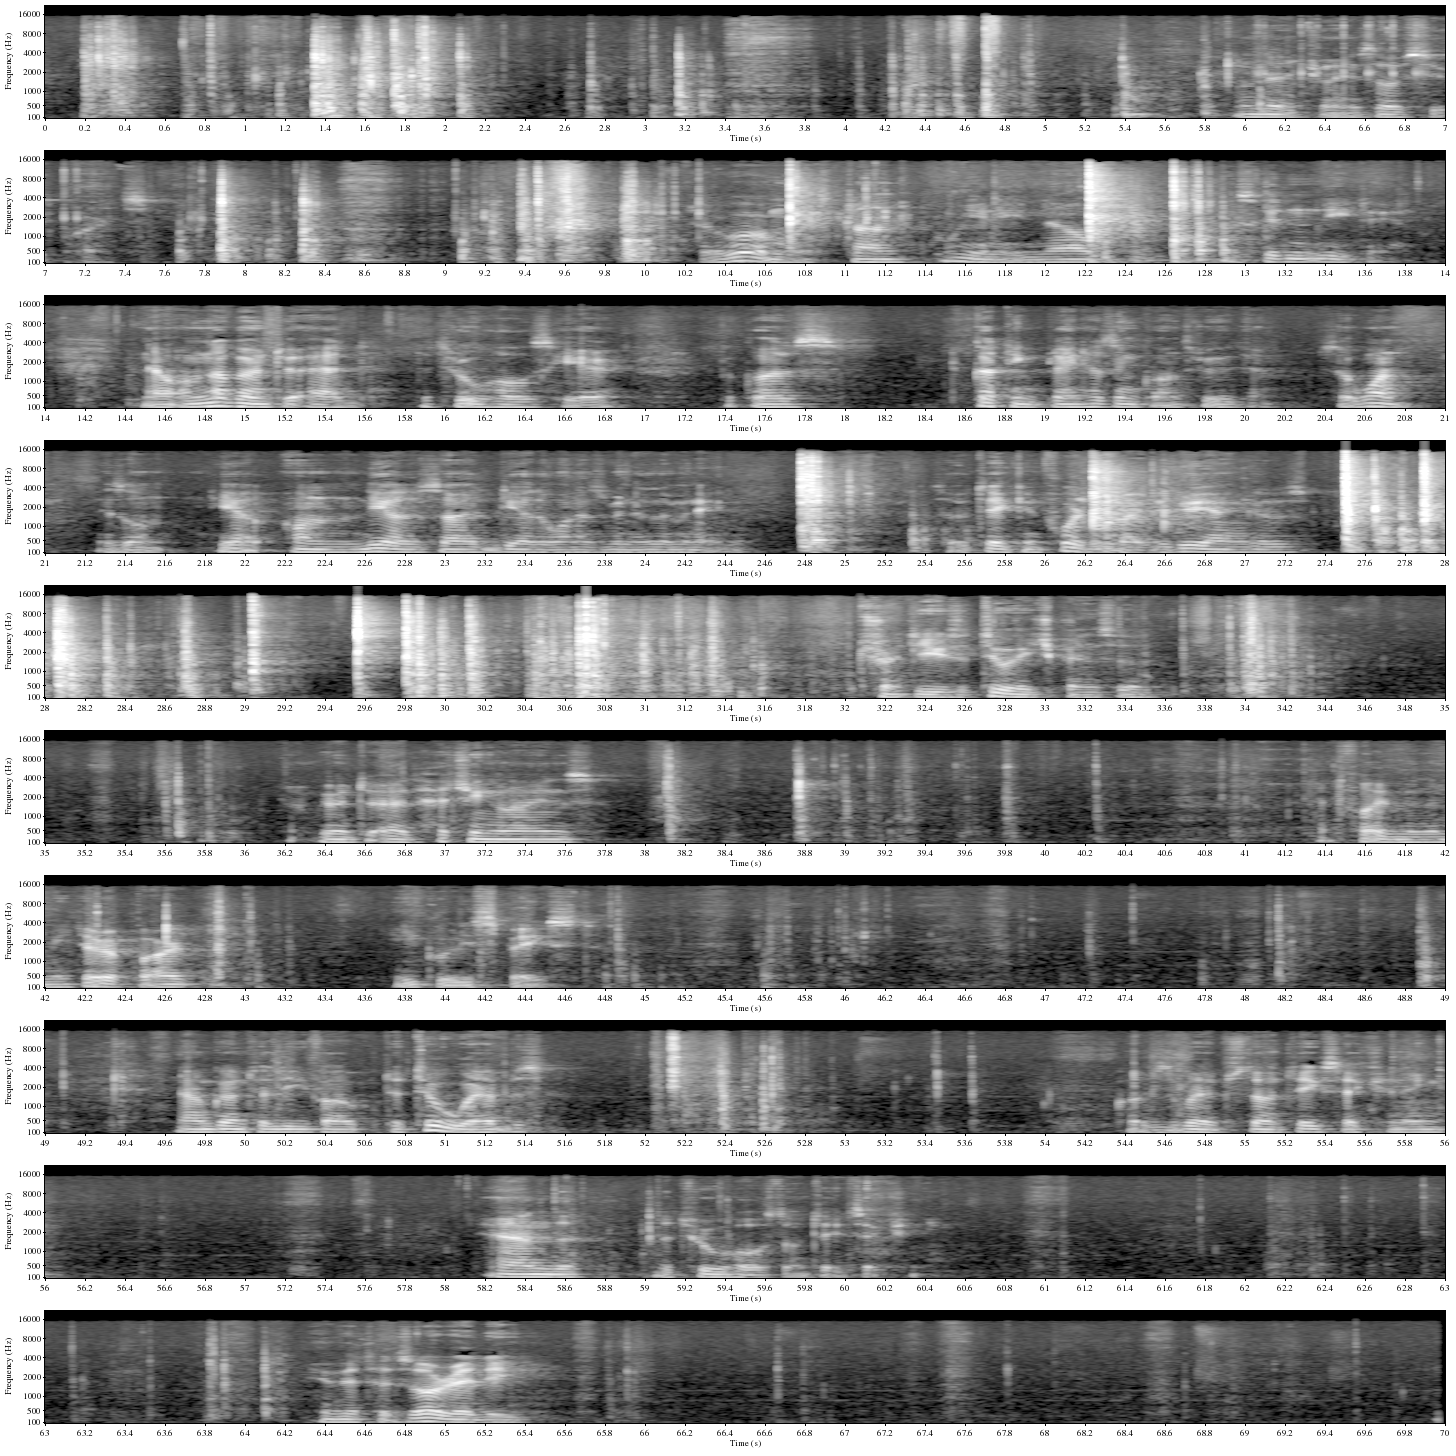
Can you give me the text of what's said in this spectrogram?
And that joins those two parts. So we're almost done. All you need now is hidden detail. Now I'm not going to add the through holes here because cutting plane hasn't gone through them. So one is on here on the other side, the other one has been eliminated. So taking 45 degree angles, try to use a 2H pencil. I'm going to add hatching lines at 5 millimeter apart, equally spaced. Now I'm going to leave out the two webs because the webs don't take sectioning and the true holes don't take sectioning. If it has already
